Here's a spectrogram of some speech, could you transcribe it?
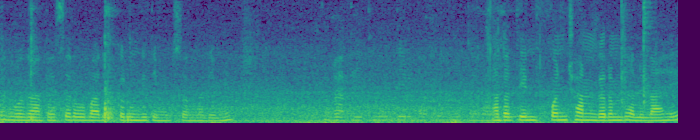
तर बघा आता सर्व बारीक करून घेते मिक्सरमध्ये मी. आता तेल पण छान गरम झालेलं आहे.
